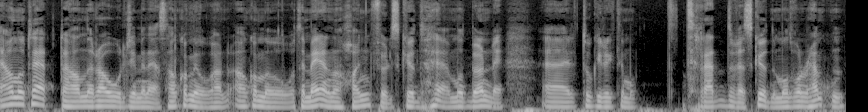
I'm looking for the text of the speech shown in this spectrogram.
jeg har notert han Raúl Jiminez. Han kom jo, han, han kom jo til mer enn en håndfull skudd mot Burnley. Eh, tok jo riktig mot 30 skudd mot Wolverhampton.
